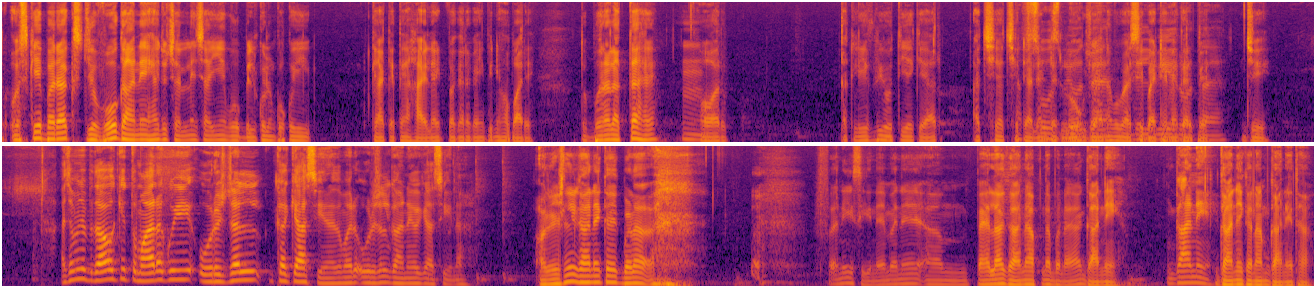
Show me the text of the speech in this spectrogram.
तो उसके बरक्स जो वो गाने हैं जो चलने चाहिए वो बिल्कुल उनको कोई क्या कहते हैं हाईलाइट वगैरह कहीं भी नहीं हो पा रहे। तो बुरा लगता है और तकलीफ़ भी होती है कि यार अच्छे अच्छे टैलेंटेड लोग जो है ना वो वैसे बैठे हैं घर पे। जी। अच्छा मुझे बताओ कि तुम्हारा कोई ओरिजिनल का क्या सीन है? तुम्हारे ओरिजिनल गाने का क्या सीन है? ओरिजिनल गाने का एक बड़ा फनी सीन है। मैंने पहला गाना अपना बनाया गाने। गाने। गाने का नाम गाने था।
